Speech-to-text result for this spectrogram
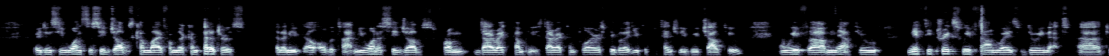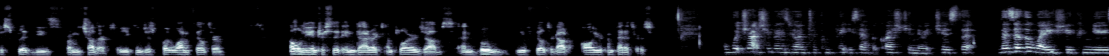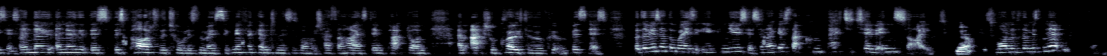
agency wants to see jobs come by from their competitors at any all the time. You want to see jobs from direct companies, direct employers, people that you could potentially reach out to. And we've, um, yeah, through nifty tricks, we've found ways of doing that uh, to split these from each other. So you can just put one filter only interested in direct employer jobs, and boom, you've filtered out all your competitors. Which actually brings me on to a completely separate question, which is that there's other ways you can use this. I know I know that this this part of the tool is the most significant, and this is one which has the highest impact on um, actual growth of a recruitment business. But there is other ways that you can use this, and I guess that competitive insight yeah. is one of them, isn't it?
